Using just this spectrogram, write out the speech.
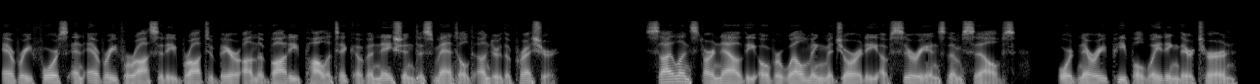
every force and every ferocity brought to bear on the body politic of a nation dismantled under the pressure. Silenced are now the overwhelming majority of Syrians themselves, ordinary people waiting their turn,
